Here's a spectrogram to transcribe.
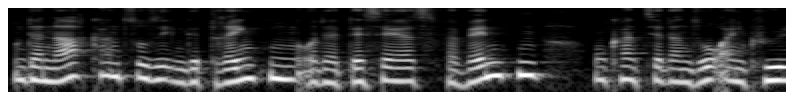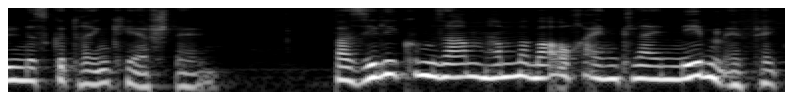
und danach kannst du sie in Getränken oder Desserts verwenden und kannst dir dann so ein kühlendes Getränk herstellen. Basilikumsamen haben aber auch einen kleinen Nebeneffekt.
